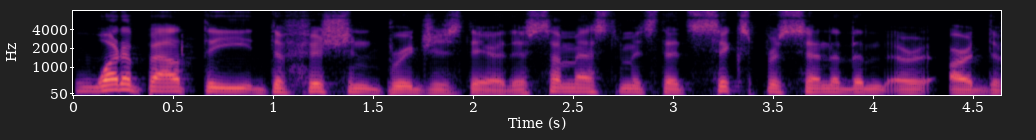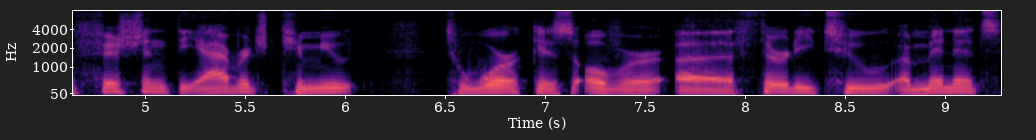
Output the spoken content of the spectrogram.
What about the deficient bridges there? There's some estimates that 6% of them are, are deficient. The average commute to work is over uh, 32 minutes.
